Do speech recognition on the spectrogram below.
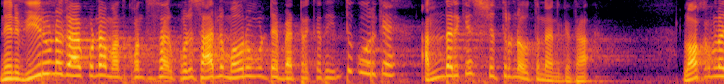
నేను వీరుని కాకుండా మన కొంతసార్లు కొన్నిసార్లు మౌనంగా ఉంటే బెటర్ కదా? ఇంత ఊరికే అందరికీ శత్రువుని అవుతున్నాను కదా? లోకంలో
